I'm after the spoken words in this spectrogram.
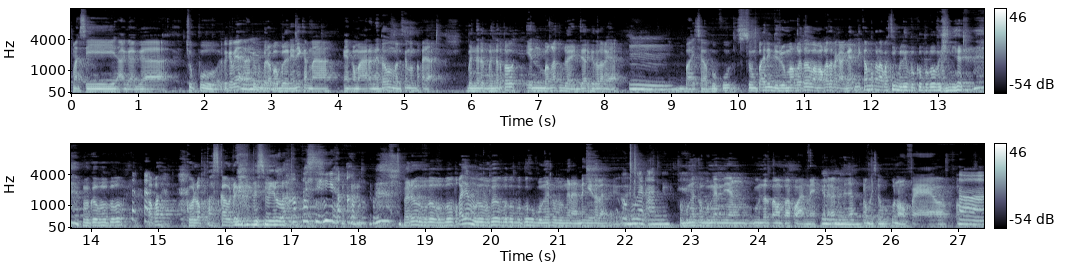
masih agak-agak cupu. Tapi kayak tapi beberapa bulan ini karena yang kemarin itu memutuskan untuk kayak bener-bener tuh in banget belajar gitu lah kayak hmm. baca buku. Sumpah ini di rumahku tuh mamaku sampai kaget nih kamu kenapa sih beli buku-buku beginian buku-buku apa ku lepas kau dengan Bismillah. Apa sih? Ya ampun. Baru buku-buku pokoknya buku-buku buku-buku hubungan-hubungan aneh gitu lah. Hubungan aneh. Hubungan-hubungan yang menurut tua aku aneh. Karena kan biasanya kalau baca buku novel Ah,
